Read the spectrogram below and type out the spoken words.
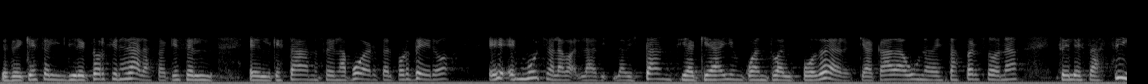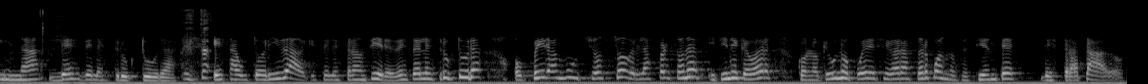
desde que es el director general hasta que es el, el que está, no sé, en la puerta, el portero, es, mucha la, la, distancia que hay en cuanto al poder que a cada una de estas personas se les asigna desde la estructura. Esa autoridad que se les transfiere desde la estructura opera mucho sobre las personas y tiene que ver con lo que uno puede llegar a hacer cuando se siente destratado.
